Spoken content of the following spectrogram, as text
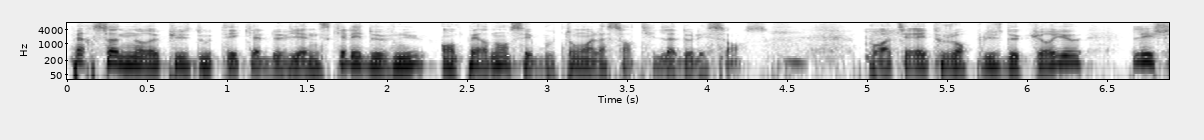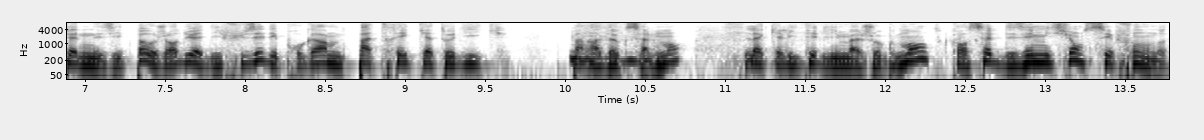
personne n'aurait pu se douter qu'elle devienne ce qu'elle est devenue en perdant ses boutons à la sortie de l'adolescence. Pour attirer toujours plus de curieux, les chaînes n'hésitent pas aujourd'hui à diffuser des programmes pas très cathodiques. Paradoxalement, la qualité de l'image augmente quand celle des émissions s'effondre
